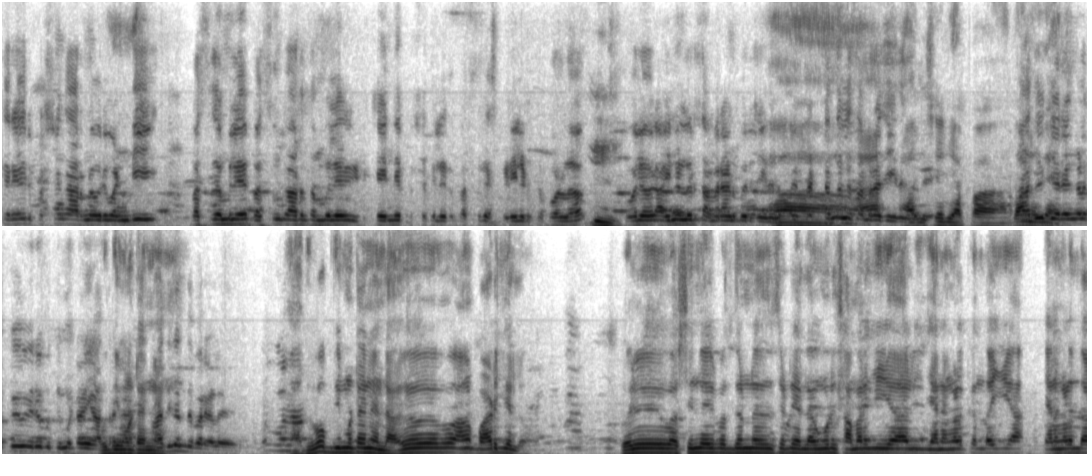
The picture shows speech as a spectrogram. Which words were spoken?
ചെറിയൊരു പ്രശ്നം കാരണം ഒരു വണ്ടി ബസ് തമ്മിൽ ബസ്സും കാറും തമ്മിൽ ഇടിച്ചതിന്റെ പ്രശ്നത്തിൽ ബസ് കസ്റ്റഡിയിൽ എടുത്തപ്പോൾ. പോലെ അതിനുള്ള ഒരു സമരമാണ് ഇവർ ചെയ്തത്. പെട്ടെന്നുള്ള സമരം അത് ചെയ്തത് ശരി അപ്പൊ അത് ജനങ്ങൾക്ക് ഒരു ബുദ്ധിമുട്ടാണ്. അതിലെന്ത് പറയാനുള്ളത്? അതിപ്പോ ബുദ്ധിമുട്ട് തന്നെയല്ല അത് പാടില്ലല്ലോ. ഒരു ബസ്സിന്റെ ഒരു വെച്ചിട്ട് എല്ലാം കൂടി സമരം ചെയ്യാൻ ജനങ്ങൾക്ക് എന്താ ചെയ്യുക ജനങ്ങൾ എന്താ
